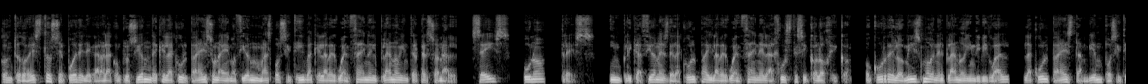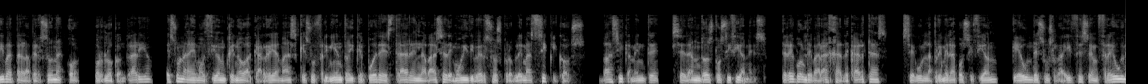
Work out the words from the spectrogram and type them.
Con todo esto se puede llegar a la conclusión de que la culpa es una emoción más positiva que la vergüenza en el plano interpersonal. 6. 1. 3. Implicaciones de la culpa y la vergüenza en el ajuste psicológico. Ocurre lo mismo en el plano individual, la culpa es también positiva para la persona o, por lo contrario, es una emoción que no acarrea más que sufrimiento y que puede estar en la base de muy diversos problemas psíquicos. Básicamente, se dan dos posiciones. Trébol de baraja de cartas, según la primera posición, que hunde sus raíces en Freud,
